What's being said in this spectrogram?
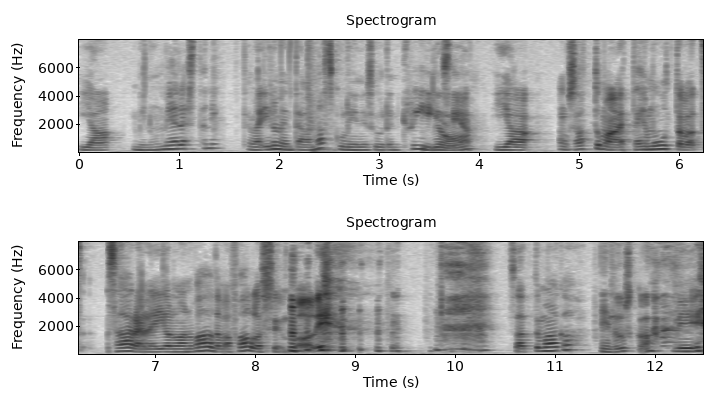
Ja minun mielestäni tämä ilmentää maskuliinisuuden kriisiä. Joo. Ja on sattumaa, että he muuttavat saarelle, jolla on valtava fallossymboli. Sattumaako? En usko. Niin.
